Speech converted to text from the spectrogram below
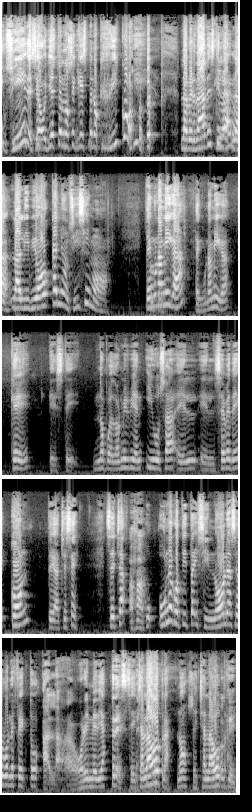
Pues sí, decía, oye, esto no sé qué es, pero qué rico. La verdad es que la- Claro. la, la alivió cañoncísimo. Tengo una amiga, tengo una amiga que este no puede dormir bien y usa el, el CBD con THC. Se echa Ajá. una gotita y si no le hace buen efecto a la hora y media, Tres. se echa la otra. No, se echa la otra. Ok.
